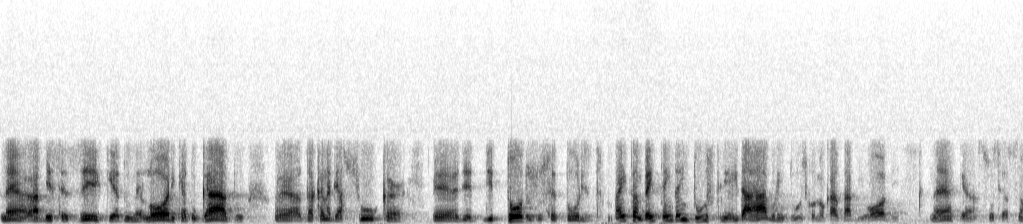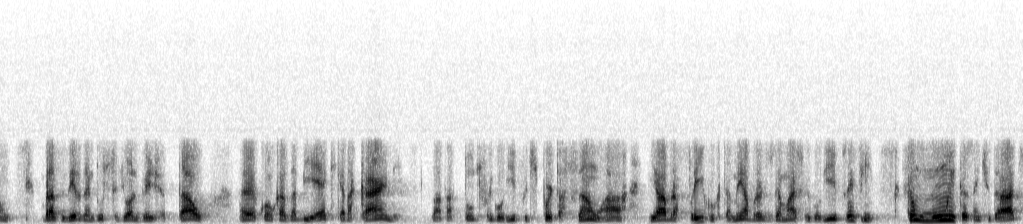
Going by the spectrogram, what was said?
né, a ABCZ, que é do Nelore, que é do gado, é, da cana-de-açúcar, é, de, de, todos os setores. Aí também tem da indústria e da agroindústria, como é o caso da Biob, né, que é a Associação Brasileira da Indústria de Óleo Vegetal, é, como é o caso da BIEC, que é da carne, lá está todos os frigoríficos de exportação, a, e Abra Frigo, que também abrange os demais frigoríficos, enfim, são muitas entidades,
